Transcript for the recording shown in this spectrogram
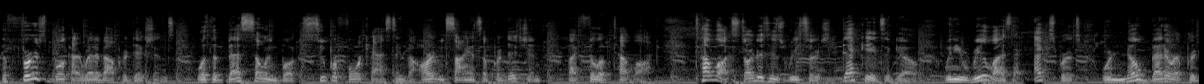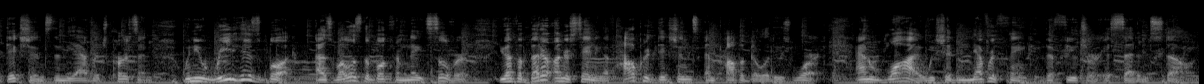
The first book I read about predictions was the best-selling book Super Forecasting, The Art and Science of Prediction by Philip Tetlock. Tetlock started his research decades ago when he realized that experts were no better at predictions than the average person. When you read his book, as well as the book from Nate Silver, you have a better understanding of how predictions and probabilities work and why we should never think the future is set in stone.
